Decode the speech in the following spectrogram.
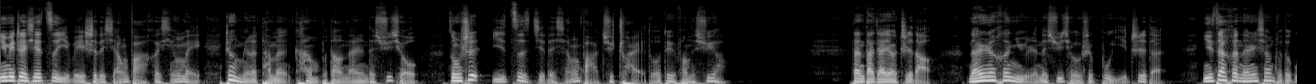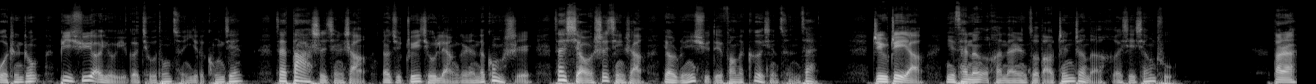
因为这些自以为是的想法和行为，证明了他们看不到男人的需求，总是以自己的想法去揣度对方的需要。但大家要知道，男人和女人的需求是不一致的。你在和男人相处的过程中，必须要有一个求同存异的空间，在大事情上要去追求两个人的共识，在小事情上要允许对方的个性存在。只有这样，你才能和男人做到真正的和谐相处。当然，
